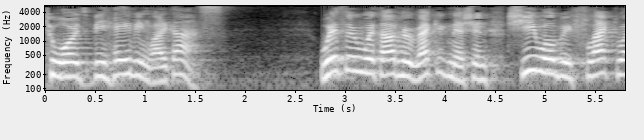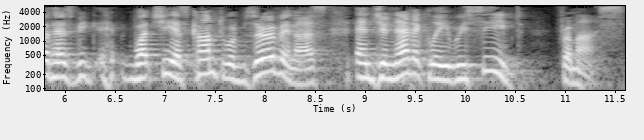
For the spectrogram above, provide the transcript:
towards behaving like us. With or without her recognition, she will reflect what, has be, what she has come to observe in us and genetically received from us.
